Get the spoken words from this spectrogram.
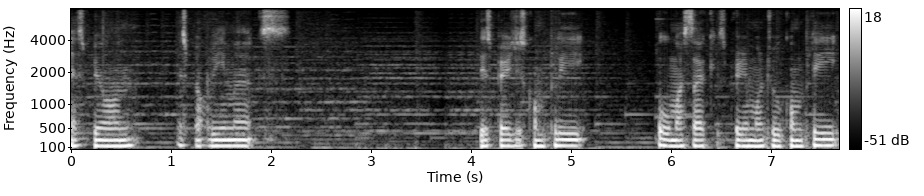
Espeon, Espeon VMAX. This page is complete. All my sidekicks pretty much all complete.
